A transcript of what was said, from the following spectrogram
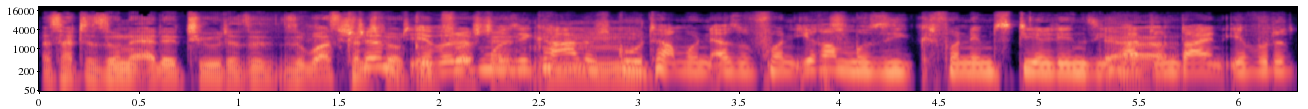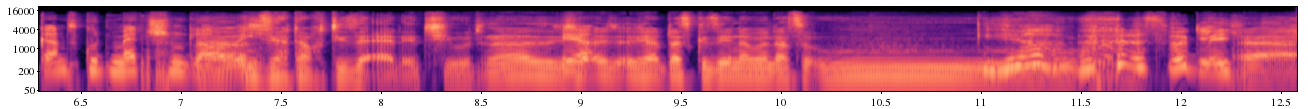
Das hatte so eine Attitude, also sowas Stimmt, könnte ich mir gut ihr würdet musikalisch mhm. gut haben, also von ihrer Musik, von dem Stil, den sie ja. hat und dein, ihr würdet ganz gut matchen, glaube ja, ich. Und sie hat auch diese Attitude, ne? Also ich, ja. ich, ich habe das gesehen und dachte so, uh. Ja, das ist wirklich. Ja.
